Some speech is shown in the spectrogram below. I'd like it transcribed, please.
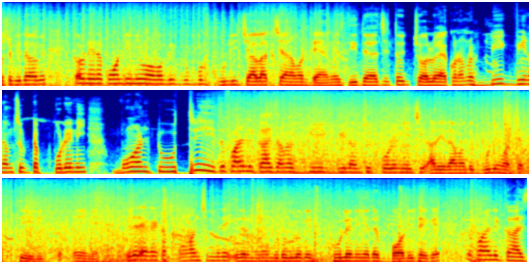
অসুবিধা হবে, কারণ এরা কন্টিনিউ আমাকে উপর গুলি চালাচ্ছে আর আমার ড্যামেজ দিতে আছে। তো চলো, এখন আমরা বিগ ভিনাম স্যুটটা পরে নিই। ওয়ান টু থ্রি তো ফাইনালি গাছ আমরা বিগ ভিনাম স্যুট পরে নিয়েছি আর এরা আমাদের গুলি মারছে তেরি তো এনে। এদের এক একটা পাঞ্চ মেরে এদের মন দুটোগুলোকে খুলে নিই এদের বডি থেকে। তো ফাইনালি গাইজ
